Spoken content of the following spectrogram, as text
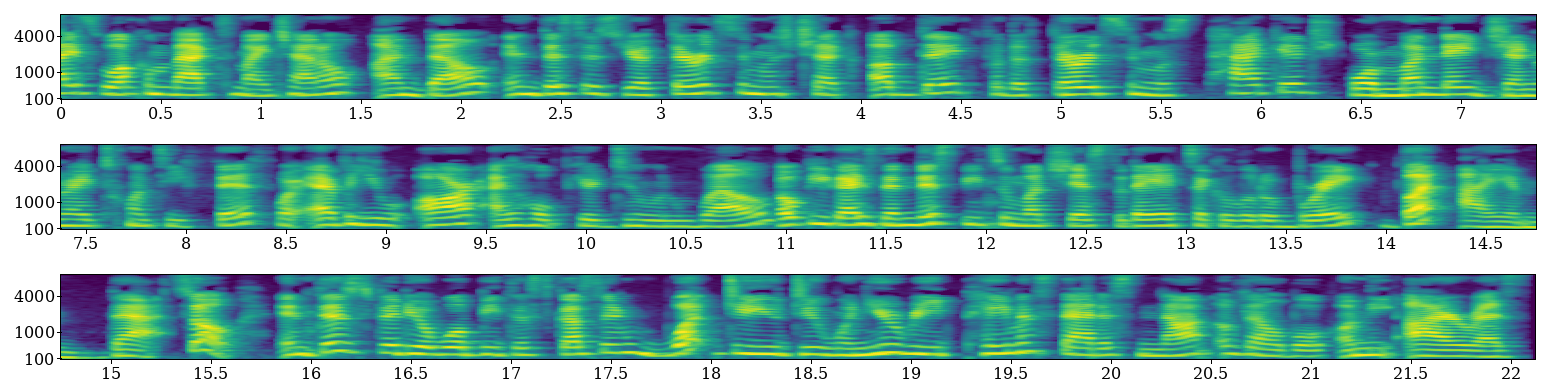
guys, welcome back to my channel. I'm Belle and this is your third stimulus check update for the third stimulus package for Monday, January 25th. Wherever you are, I hope you're doing well. Hope you guys didn't miss me too much yesterday. I took a little break, but I am back. So in this video, we'll be discussing what do you do when you read payment status not available on the IRS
